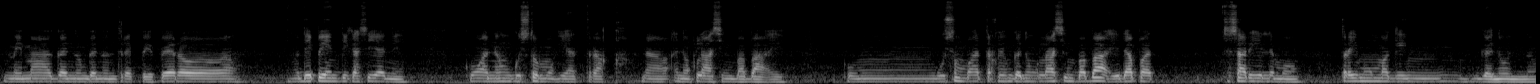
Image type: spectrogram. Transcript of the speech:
may mga ganun ganun trip eh. Pero depende kasi yan eh kung anong gusto mong i-attract na anong klaseng babae. Kung gusto mo attract yung ganung klaseng babae dapat sa sarili mo try mong maging ganun no?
